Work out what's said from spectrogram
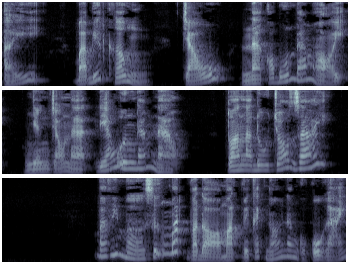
Ấy, Bà biết không, cháu nà có bốn đám hỏi, nhưng cháu là đéo ưng đám nào. Toàn là đồ chó dái. Bà Vi mờ sững mắt và đỏ mặt về cách nói năng của cô gái.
